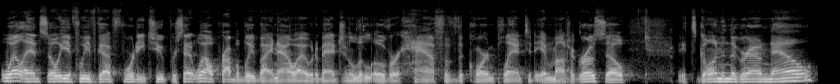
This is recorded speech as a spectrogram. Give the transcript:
Well, and so if we've got 42%, well, probably by now, I would imagine a little over half of the corn planted in Mato Grosso. It's going in the ground now.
